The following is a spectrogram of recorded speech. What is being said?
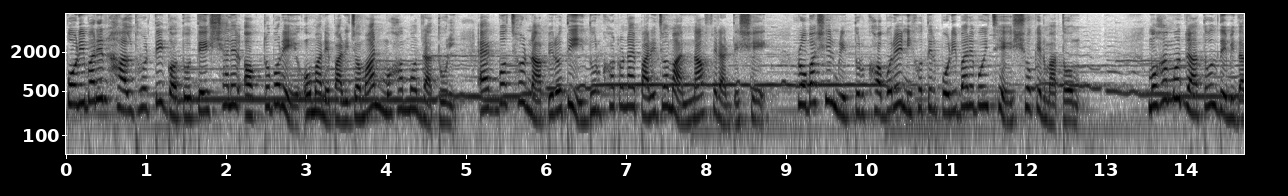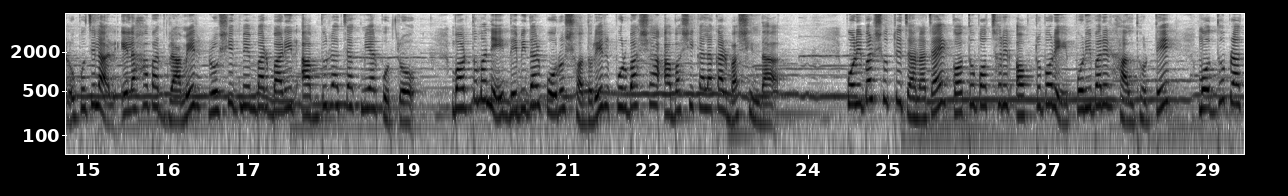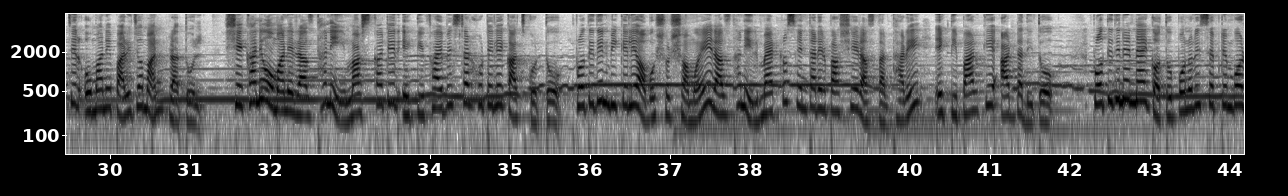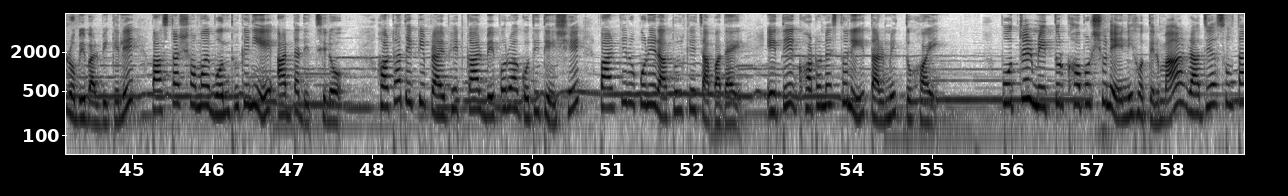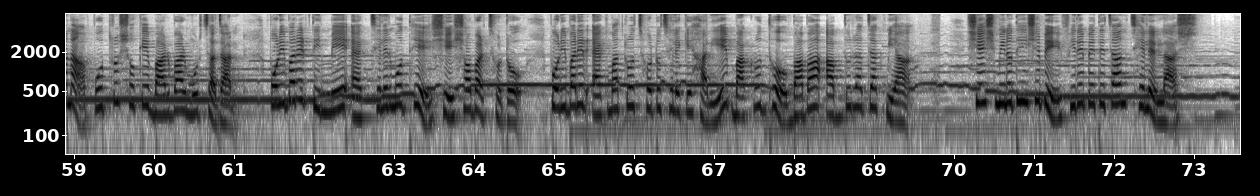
পরিবারের হাল ধরতে গত তেইশ সালের অক্টোবরে ওমানে পাড়ি জমান মোহাম্মদ রাতুল। এক বছর না পেরোতেই দুর্ঘটনায় পাড়ি জমান না ফেরার দেশে। প্রবাসীর মৃত্যুর খবরে নিহতের পরিবারে বইছে শোকের মাতম। মোহাম্মদ রাতুল দেবিদার উপজেলার এলাহাবাদ গ্রামের রশিদ মেম্বার বাড়ির আব্দুর রাজ্জাক মিয়ার পুত্র। বর্তমানে দেবিদার পৌর সদরের পূর্বাশা আবাসিক এলাকার বাসিন্দা। পরিবার সূত্রে জানা যায়, গত বছরের অক্টোবরে পরিবারের হাল ধরতে মধ্যপ্রাচ্যের ওমানে পাড়ি জমান রাতুল। সেখানে ওমানের রাজধানী মাস্কাটের একটি ফাইভ স্টার হোটেলে কাজ করত। প্রতিদিন বিকেলে অবসর সময়ে রাজধানীর মেট্রো সেন্টারের পাশে রাস্তার ধারে একটি পার্কে আড্ডা দিত। প্রতিদিনের ন্যায় গত পনেরোই সেপ্টেম্বর রবিবার বিকেলে পাঁচটার সময় বন্ধুকে নিয়ে আড্ডা দিচ্ছিল। হঠাৎ একটি প্রাইভেট কার বেপরোয়া গতিতে এসে পার্কের উপরে রাতুলকে চাপা দেয়। এতে ঘটনাস্থলেই তার মৃত্যু হয়। পুত্রের মৃত্যুর খবর শুনে নিহতের মা, রাজিয়া সুলতানা, পুত্র শোকে বারবার মূর্ছা যান। পরিবারের তিন মেয়ে, এক ছেলের মধ্যে সে সবার ছোট। পরিবারের একমাত্র ছোট ছেলেকে হারিয়ে বাকরুদ্ধ বাবা আব্দুর রাজ্জাক মিয়া। শেষ মিনতি হিসেবে ফিরে পেতে চান ছেলের লাশ।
